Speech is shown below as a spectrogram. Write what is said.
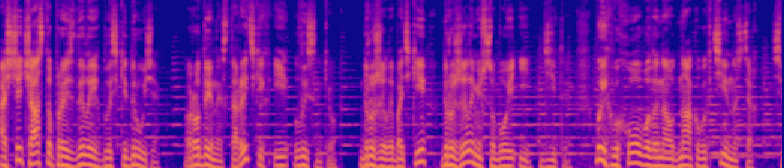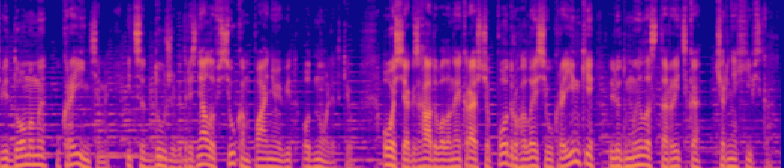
А ще часто приїздили їх близькі друзі, родини Старицьких і Лисенків. Дружили батьки, дружили між собою і діти, бо їх виховували на однакових цінностях свідомими українцями, і це дуже відрізняло всю кампанію від однолітків. Ось як згадувала найкраща подруга Лесі Українки Людмила Старицька Черняхівська.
